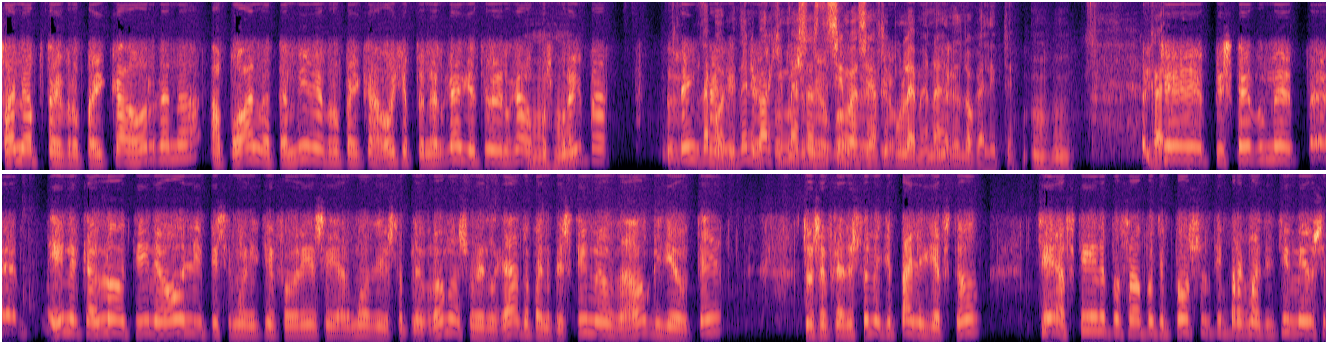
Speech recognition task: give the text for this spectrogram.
θα είναι από τα ευρωπαϊκά όργανα, από άλλα ταμεία ευρωπαϊκά. Όχι από τον ΕΛΓΑ, γιατί ο ΕΛΓΑ όπως προείπα δεν, δεν μπορεί. Δεν υπάρχει μέσα στη σύμβαση αυτή που λέμε. Ναι, ναι. δεν το καλυπτει και πιστεύουμε ε, είναι καλό ότι είναι όλοι οι επιστημονικοί φορείς οι αρμόδιοι στο πλευρό μας, ο ΕΛΓΑ, το Πανεπιστήμιο, ο ΔΑΟΚ, η ΓΕΟΤΕ. Τους ευχαριστούμε και πάλι γι' αυτό και αυτοί είναι που θα αποτυπώσουν την πραγματική μείωση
